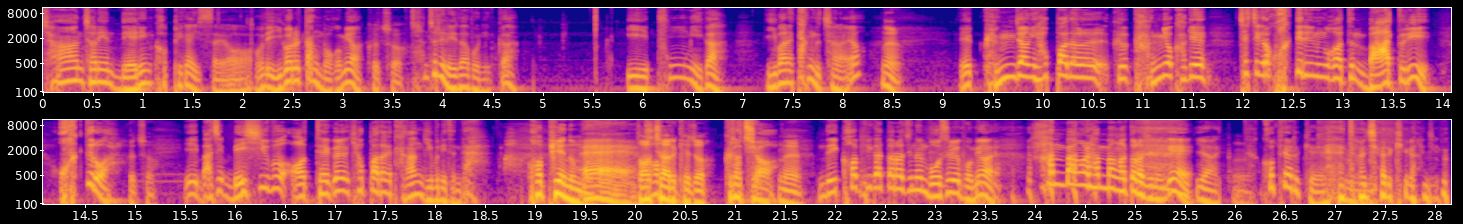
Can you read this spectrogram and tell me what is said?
천천히 내린 커피가 있어요. 근데 이거를 딱 먹으면 그렇죠. 천천히 내리다 보니까 이 풍미가 입안에 딱 넣잖아요. 네. 예, 굉장히 혓바닥을 그 강력하게 채찍으로 확 때리는 것 같은 맛들이 확 들어와. 그렇죠. 이 마치 메시브 어택을 혓바닥에 당한 기분이 든다. 커피의 눈물. 에, 더 컵- 차르케죠. 그렇죠. 네. 근데 이 커피가 떨어지는 모습을 보면 한 방울 한 방울 떨어지는 게 야 음. 커피 아르케 더치 아르케가 아니고.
